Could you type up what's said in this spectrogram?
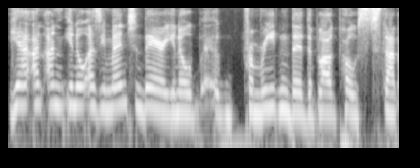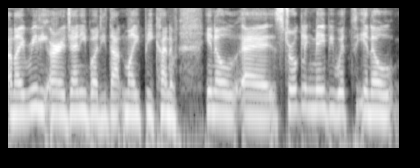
Yeah, and, and you know, as you mentioned there, you know, from reading the, the blog posts that, and I really urge anybody that might be kind of, you know, uh, struggling maybe with, you know,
